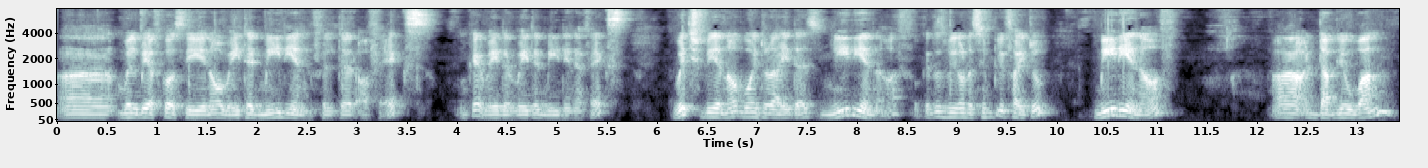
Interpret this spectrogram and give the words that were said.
uh, will be of course the you know weighted median filter of x. Okay, weighted weighted median of x, which we are now going to write as median of. Okay, this we're going to simplify to median of uh, w1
